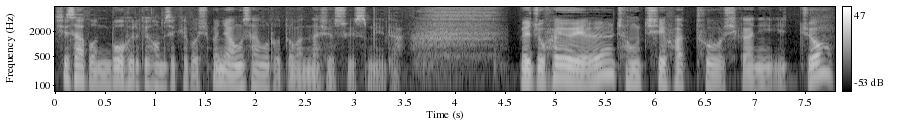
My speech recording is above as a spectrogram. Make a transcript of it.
시사본부 이렇게 검색해 보시면 영상으로도 만나실 수 있습니다. 매주 화요일 정치화투 시간이 있죠.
